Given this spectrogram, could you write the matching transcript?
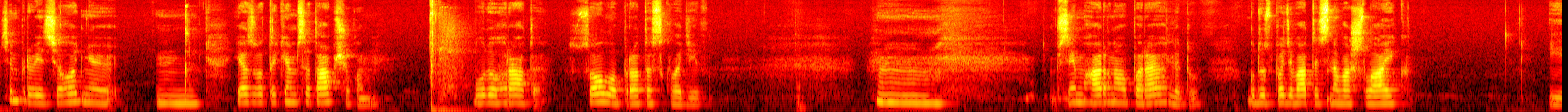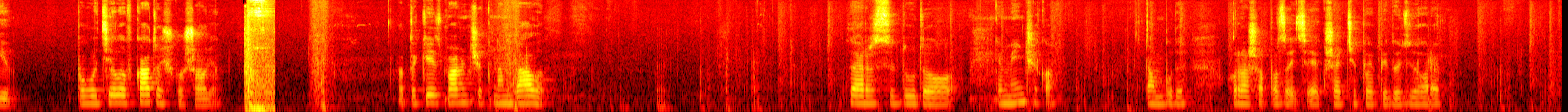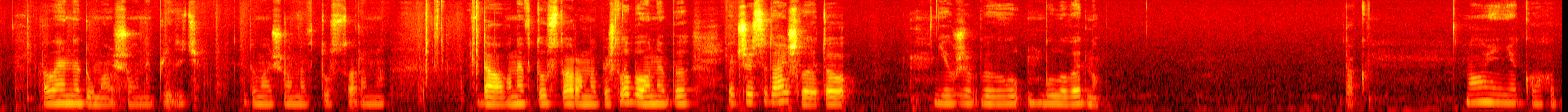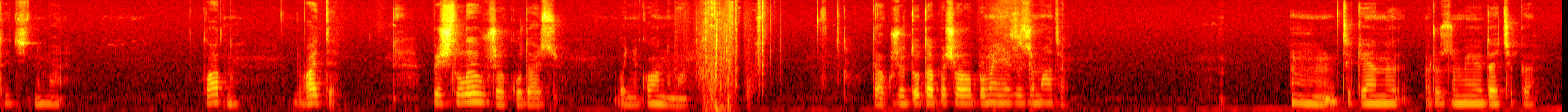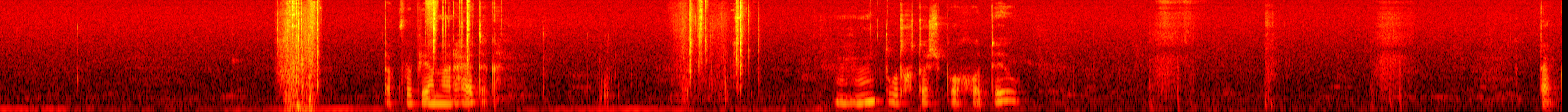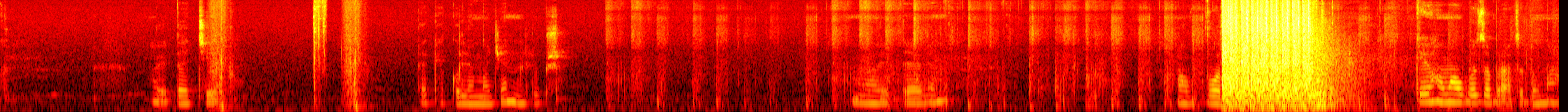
Всім привіт! Сьогодні я з таким сетапчиком буду грати соло проти складів. Всім гарного перегляду. Буду сподіватись на ваш лайк. І полетіли в каточку, шолі. Отакий спамчик нам дали. Зараз іду до камінчика. Там буде хороша позиція, якщо тіпи підуть згори. Але я не думаю, що вони підуть. Я думаю, що вони в ту сторону. Так, да, вони в ту сторону пішли, бо вони б. Якщо сюди йшли, то їх вже б було видно. Так. Ну і нікого тут немає. Ладно, давайте. Пішли вже кудись, бо нікого немає. Так, вже тут почало по мені зажимати. Таке я не розумію, де ЧП. Так, вип'ю енергетик. Угу, тут хтось походив. Так. Ну і де тіп. Так, як у лімуджин любше. Ну і де він? Вот. Я його мав би забрати, думаю.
